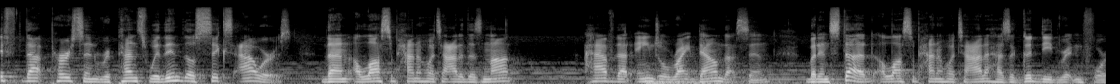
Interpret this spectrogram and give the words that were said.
if that person repents within those six hours, then Allah subhanahu wa ta'ala does not have that angel write down that sin, but instead Allah subhanahu wa ta'ala has a good deed written for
